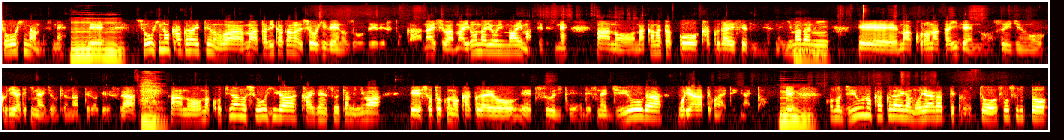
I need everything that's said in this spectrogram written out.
消費なんですね。で消費の拡大というのは、まあ、度重なる消費税の増税ですとか、ないしは、まあ、いろんな要因も相まって、ですねあのなかなかこう拡大せずに、ですね未だに、えーまあ、コロナ禍以前の水準をクリアできない状況になっているわけですが、はい、あのまあ、こちらの消費が改善するためには、えー、所得の拡大を、えー、通じてですね需要が盛り上がってこないといけないと。でこの需要の拡大が盛り上がってくると、そうすると、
